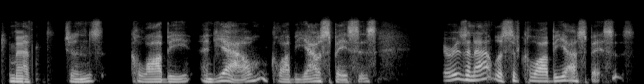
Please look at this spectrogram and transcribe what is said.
two mathematicians, Calabi and Yao, Calabi-Yau spaces. There is an atlas of Calabi-Yau spaces.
